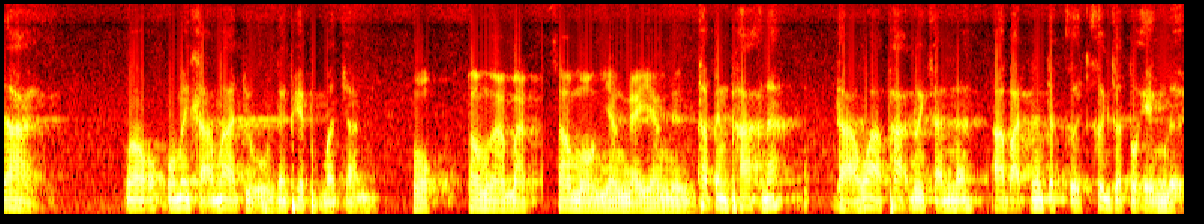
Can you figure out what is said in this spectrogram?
ได้ว่าไม่สามารถอยู่ในเพศภูมิจันทร์หกต้องอาบัตเศร้าหมองอย่างใดอย่างหนึ่ง ถ้าเป็นพระนะด่าว่าพระด้วยกันนะอาบัตนั้นจะเกิดขึ้นกับตัวเองเลย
